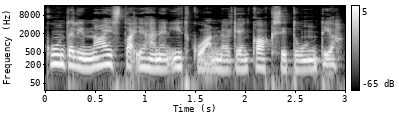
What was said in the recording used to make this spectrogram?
Kuuntelin naista ja hänen itkuaan melkein kaksi tuntia –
